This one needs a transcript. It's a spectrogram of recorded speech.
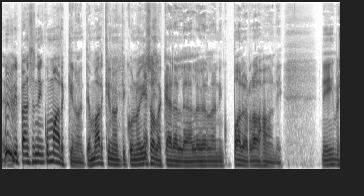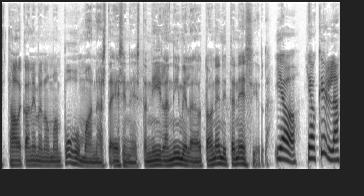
mm. ylipäänsä niin kuin markkinointia. Markkinointi, kun on isolla kädellä ja löydellä niin kuin paljon rahaa, niin, niin ihmiset alkaa nimenomaan puhumaan näistä esineistä niillä nimillä, joita on eniten esillä. Joo, joo kyllä.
